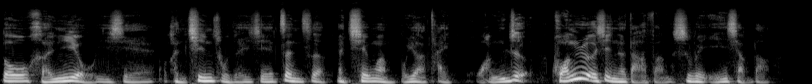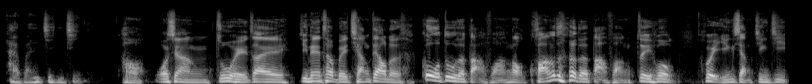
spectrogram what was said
都很有一些很清楚的一些政策，那千万不要太狂热，狂热性的打房是会影响到台湾经济的。好，我想朱伟在今天特别强调了过度的打房哦，狂热的打房，最后会影响经济。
